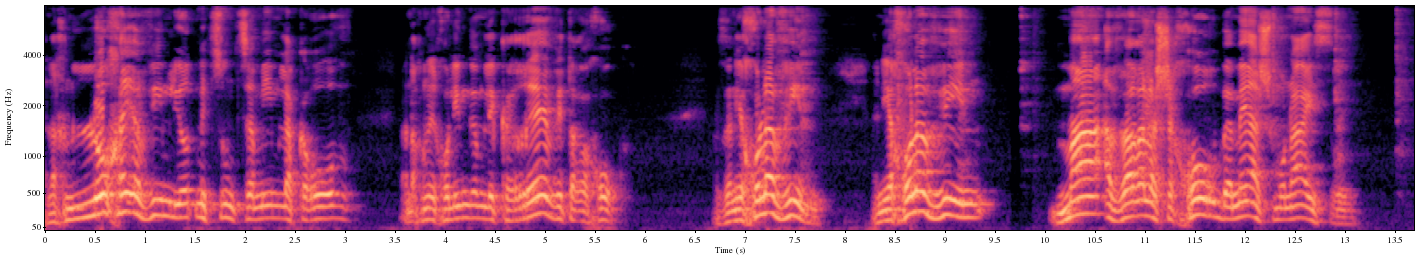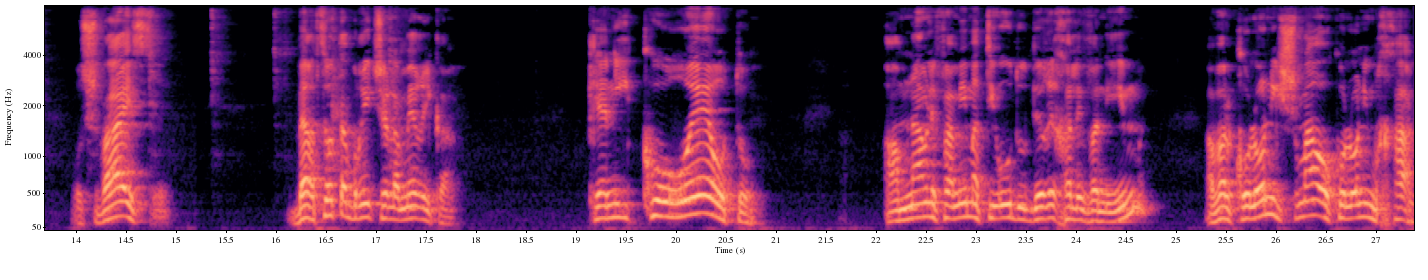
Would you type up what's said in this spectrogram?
אנחנו לא חייבים להיות מצומצמים לקרוב, אנחנו יכולים גם לקרב את הרחוק. אז אני יכול להבין, אני יכול להבין מה עבר על השחור במאה ה-18 או 17 בארצות הברית של אמריקה כי אני קורא אותו אמנם לפעמים התיעוד הוא דרך הלבנים אבל קולו נשמע או קולו נמחק.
